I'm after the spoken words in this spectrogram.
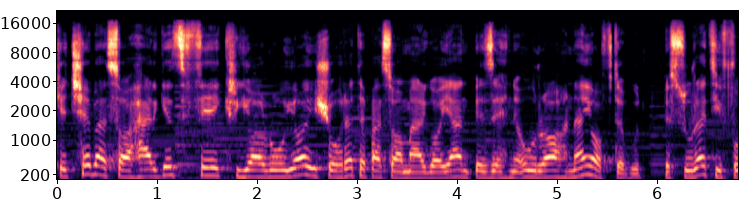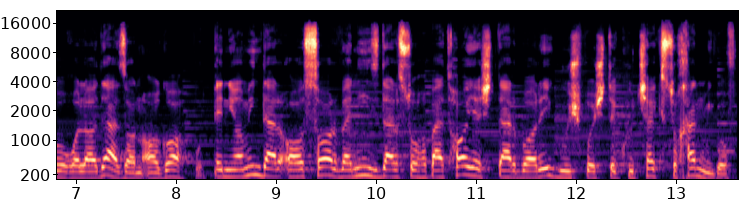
که چه بسا هرگز فکر یا رویای شهرت پسامرگایند به ذهن او راه نیافته بود. به صورتی فوقالعاده از آن آگاه بود. بنیامین در آثار و نیز در صحبتهایش درباره گوشپشت کوچک سخن می‌گفت.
